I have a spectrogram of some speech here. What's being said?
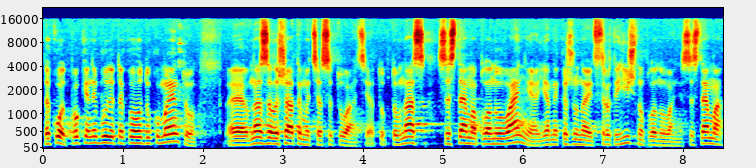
Так от, поки не буде такого документу, е, в нас залишатиметься ситуація. Тобто, в нас система планування, я не кажу навіть стратегічного планування, система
